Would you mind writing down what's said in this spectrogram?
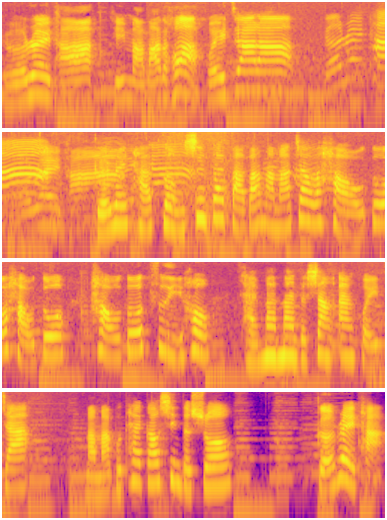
格瑞塔，听妈妈的话，回家啦！格瑞塔，格瑞塔，总是在爸爸妈妈叫了好多好多好多次以后，才慢慢的上岸回家。妈妈不太高兴地说：“格瑞塔，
